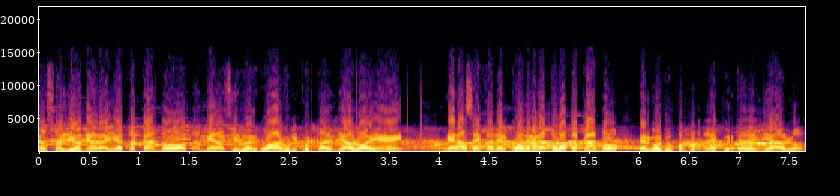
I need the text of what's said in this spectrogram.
Cariñoso Junior, ahí atacando también a Silver Wolf, el curta del diablo, ahí en la ceja del cuadrilátero atacando. El golpe por parte de Curta del Diablo.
